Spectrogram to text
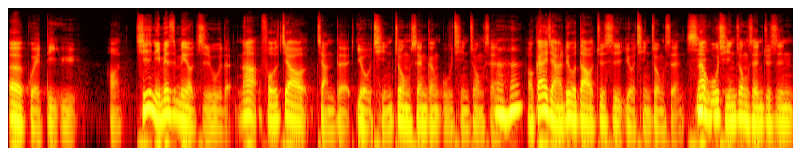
恶鬼、地狱。好，其实里面是没有植物的。那佛教讲的有情众生跟无情众生，我刚才讲的六道就是有情众生，那无情众生就是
